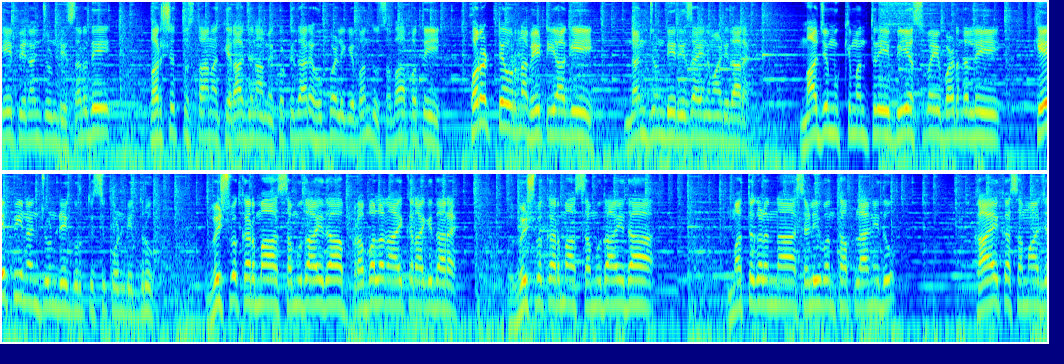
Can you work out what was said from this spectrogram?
ಕೆಪಿ ನಂಜುಂಡಿ ಸರದಿ. ಪರಿಷತ್ ಸ್ಥಾನಕ್ಕೆ ರಾಜೀನಾಮೆ ಕೊಟ್ಟಿದ್ದಾರೆ. ಹುಬ್ಬಳ್ಳಿಗೆ ಬಂದು ಸಭಾಪತಿ ಹೊರಟ್ಟೆ ಅವರನ್ನ ಭೇಟಿಯಾಗಿ ನಂಜುಂಡಿ ರಿಸೈನ್ ಮಾಡಿದ್ದಾರೆ. ಮಾಜಿ ಮುಖ್ಯಮಂತ್ರಿ ಬಿಎಸ್ವೈ ಬಣದಲ್ಲಿ ಕೆಪಿ ನಂಜುಂಡಿ ಗುರುತಿಸಿಕೊಂಡಿದ್ರು. ವಿಶ್ವಕರ್ಮ ಸಮುದಾಯದ ಪ್ರಬಲ ನಾಯಕರಾಗಿದ್ದಾರೆ. ವಿಶ್ವಕರ್ಮ ಸಮುದಾಯದ ಮತಗಳನ್ನು ಸೆಳೆಯುವಂಥ ಪ್ಲಾನ್ ಇದು. ಕಾಯಕ ಸಮಾಜ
